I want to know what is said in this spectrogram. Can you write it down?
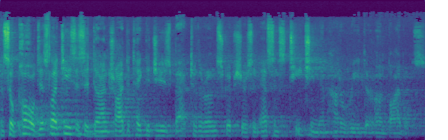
And so, Paul, just like Jesus had done, tried to take the Jews back to their own scriptures, in essence, teaching them how to read their own Bibles.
